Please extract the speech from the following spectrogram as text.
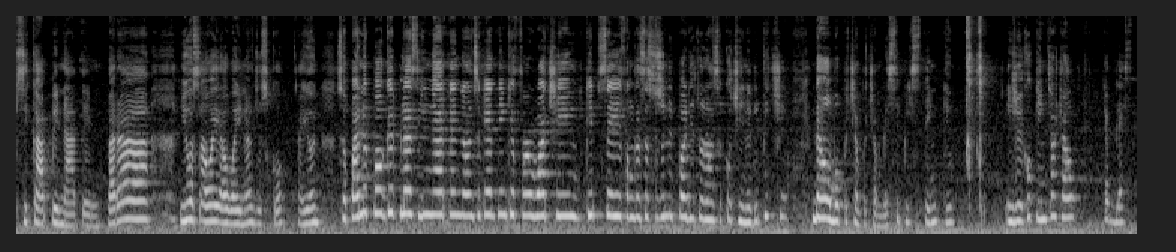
sikapin natin. Para iwas away-away na, Diyos ko. Ayun. So, paano po? God bless. Ingat. And once again, thank you for watching. Keep safe. Hanggang sa susunod po dito lang sa Cucina di Pichi. Dahil mo pa pacham recipes. Thank you. Enjoy cooking. Ciao, ciao. God bless.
